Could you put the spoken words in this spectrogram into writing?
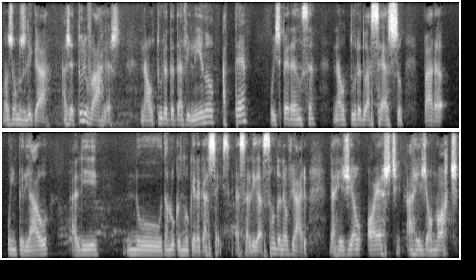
nós vamos ligar a Getúlio Vargas na altura da Davilino até o Esperança na altura do acesso para o Imperial ali no, na Lucas Nogueira H6. Essa ligação do anel viário da região oeste à região norte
